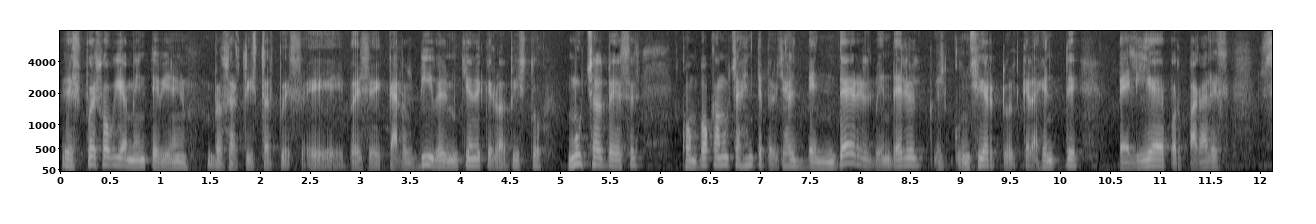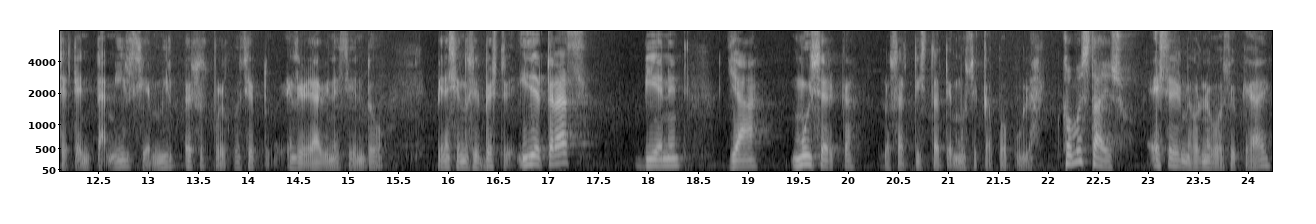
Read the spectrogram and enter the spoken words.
Después, obviamente, vienen los artistas, pues, eh, pues eh, Carlos Vives, ¿me entiende? Que lo has visto muchas veces, convoca a mucha gente, pero ya el vender, el vender el, concierto, el que la gente pelee por pagarles 70 mil, 100 mil pesos por el concierto, en realidad viene siendo, viene siendo silvestre. Y detrás vienen ya muy cerca los artistas de música popular. ¿Cómo está eso? Ese es el mejor negocio que hay,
